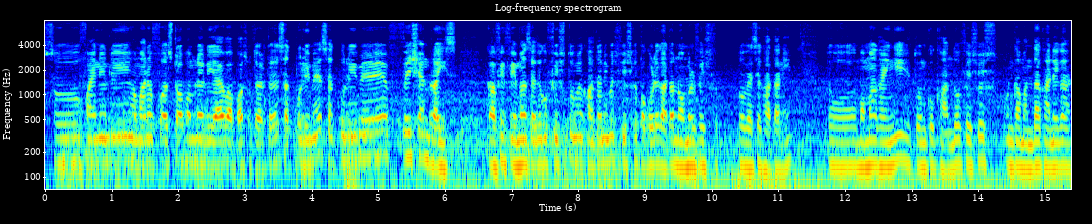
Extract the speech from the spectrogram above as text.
सो so, फाइनली हमारा फ़र्स्ट स्टॉप हमने लिया है वापस उतरते हैं सतपुली में। सतपुली में फ़िश एंड राइस काफ़ी फ़ेमस है। देखो फ़िश तो मैं खाता नहीं बस फ़िश के पकोड़े खाता नॉर्मल फ़िश तो वैसे खाता नहीं। तो मम्मा खाएँगी तो उनको खान दो फ़िश विश उनका मंदा खाने का।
